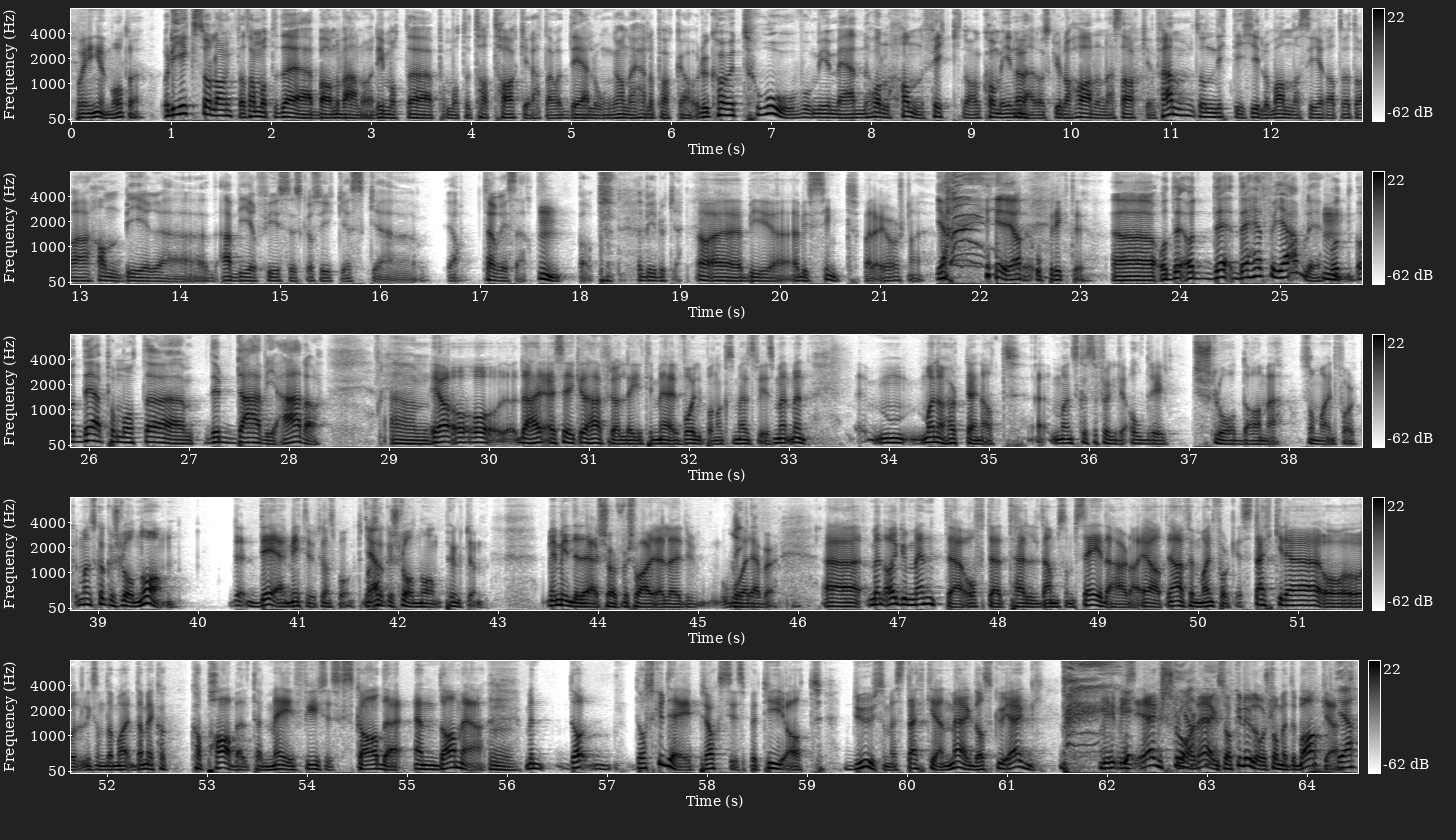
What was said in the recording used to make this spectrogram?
På ingen måte. Og det gikk så langt at han måtte det barnevernet, og de måtte på en måte ta tak i dette og dele ungene hele pakka. Og du kan jo tro hvor mye medhold han fikk når han kom inn der og skulle ha denne saken frem. Sånn 90 kilo mann og sier at vet du hva, han blir, eh, jeg blir fysisk og psykisk eh, ja, terrorisert. Bare, pff, det blir du ikke. Ja, jeg, blir, jeg blir sint bare jeg hører sånn. Ja, ja. Oppriktig. Uh, og det, og det, det er helt for jævlig. Og, og det er på en måte Det er jo der vi er, da. Um, Ja, og, og det her, Jeg sier ikke det her for å legitimere vold, på noe som helst vis, men, men man har hørt den at eh, man skal selvfølgelig aldri slå damer som mannfolk. Man skal ikke slå noen. Det, det er mitt utgangspunkt. Man Ja. skal ikke slå noen, punktum. Med mindre det er selvforsvar eller whatever. Uh, men argumentet ofte til dem som sier det her, da, er at ja, for mannfolk er sterkere, og liksom de, de er ka- kapable til mer fysisk skade enn damer Mm. Men da, da skulle det i praksis bety at du som er sterkere enn meg, da skulle jeg Hvis hvis jeg slår Ja. deg, så har ikke du lov å slå meg tilbake. Ja,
